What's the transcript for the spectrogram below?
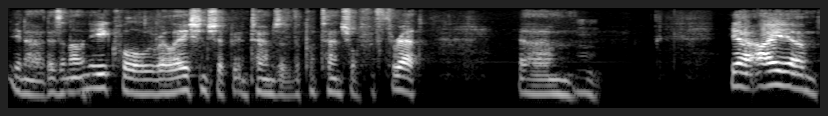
you know, there's an unequal relationship in terms of the potential for threat. Um, mm. Yeah, I. Um,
